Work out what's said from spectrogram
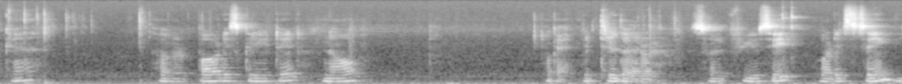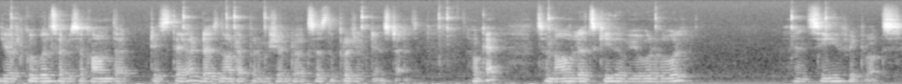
okay. Our pod is created now. Okay it threw the error. So if you see what it's saying your Google service account that is there does not have permission to access the project instance. Okay? So now let's key the viewer role and see if it works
